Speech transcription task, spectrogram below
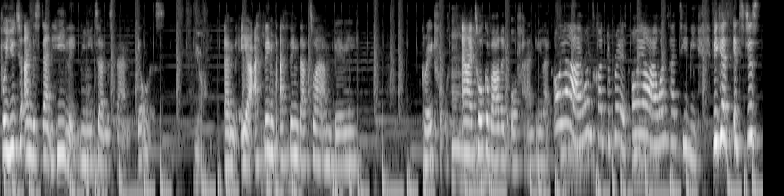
for you to understand healing, you need to understand illness. Yeah. And yeah, I think I think that's why I'm very grateful. Mm. And I talk about it offhandly, like, oh yeah, I once got depressed. Oh yeah, I once had TB. Because it's just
